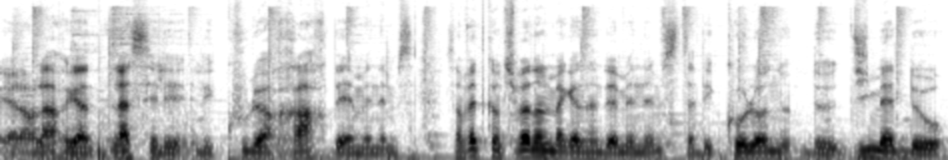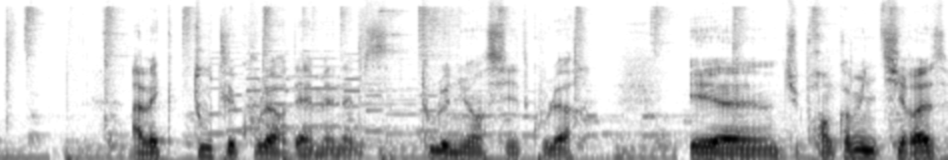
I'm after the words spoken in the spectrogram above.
Et alors là, regarde, là c'est les, les couleurs rares des M&M's. C'est en fait quand tu vas dans le magasin de M&M's, t'as des colonnes de 10 mètres de haut avec toutes les couleurs des M&M's, tout le nuancier de couleurs. Et euh, tu prends comme une tireuse.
